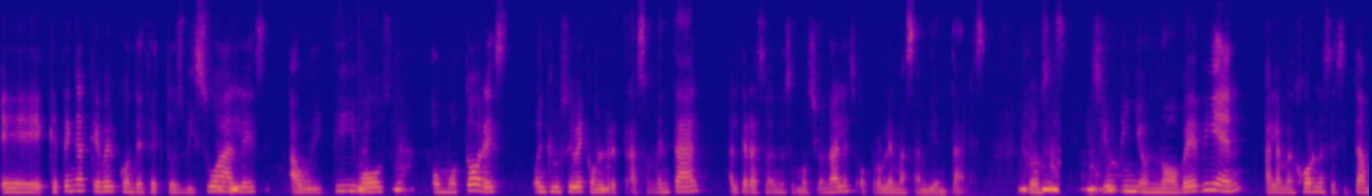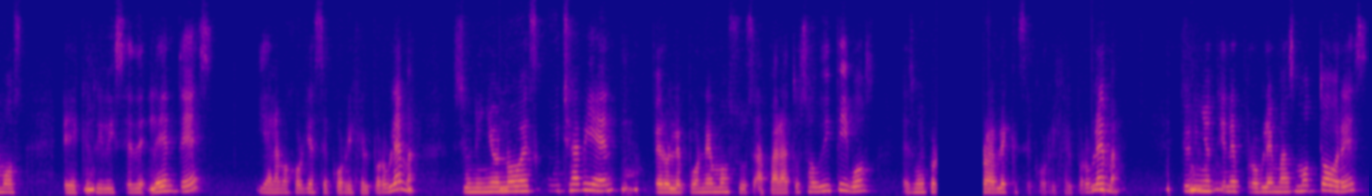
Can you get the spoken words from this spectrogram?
eh, que tengan que ver con defectos visuales, auditivos o motores, o inclusive con el retraso mental, alteraciones emocionales o problemas ambientales. Entonces, si un niño no ve bien, a lo mejor necesitamos eh, que utilice lentes y a lo mejor ya se corrige el problema. Si un niño no escucha bien, pero le ponemos sus aparatos auditivos, es muy probable que se corrija el problema. Si un niño tiene problemas motores,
